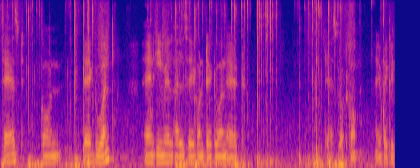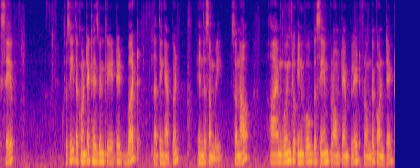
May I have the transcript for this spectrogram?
test contact one and email I'll say contact one at test.com and if I click save so see the contact has been created but nothing happened in the summary so now I'm going to invoke the same prompt template from the contact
